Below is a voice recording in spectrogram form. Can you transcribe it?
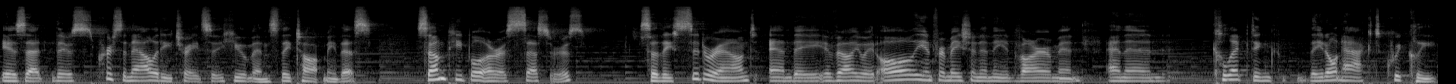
is that there's personality traits in humans. They taught me this. Some people are assessors, so they sit around and they evaluate all the information in the environment and then collecting they don't act quickly.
